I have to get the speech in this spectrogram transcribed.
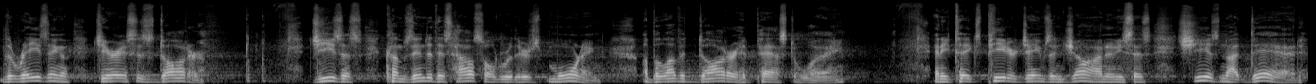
The raising of Jairus' daughter. Jesus comes into this household where there's mourning. A beloved daughter had passed away. And he takes Peter, James, and John and he says, She is not dead,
